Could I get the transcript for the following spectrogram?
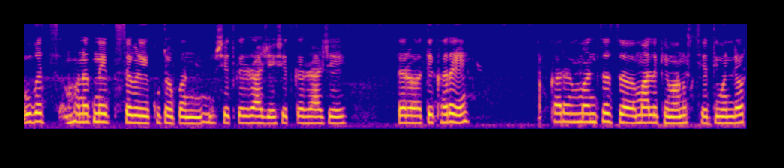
उगच म्हणत नाहीत सगळे कुठं पण शेतकरी राजे शेतकरी राजे. तर ते खरं आहे. कारण माणसंच मालक आहे माणूस शेती म्हणल्यावर.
